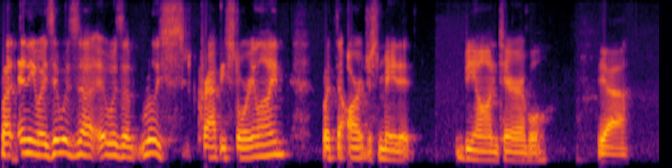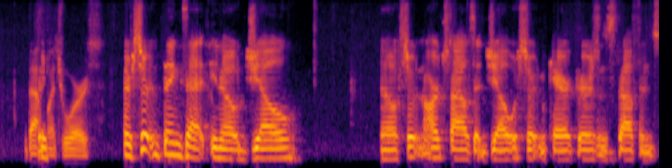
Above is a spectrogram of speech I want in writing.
But anyways, it was uh, it was a really crappy storyline, but the art just made it beyond terrible. Yeah. That much worse. There's certain things that you know gel, you know, certain art styles that gel with certain characters and stuff, and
